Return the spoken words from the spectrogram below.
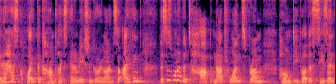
and it has quite the complex animation going on. So I think this is one of the top-notch ones from Home Depot this season.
